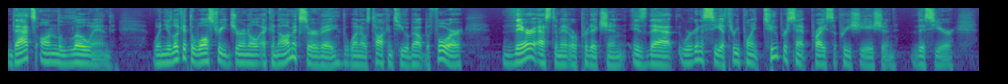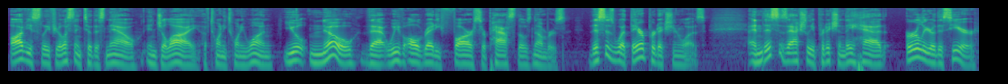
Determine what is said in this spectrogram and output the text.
That's on the low end. When you look at the Wall Street Journal Economic Survey, the one I was talking to you about before, their estimate or prediction is that we're going to see a 3.2% price appreciation this year. Obviously, if you're listening to this now in July of 2021, you'll know that we've already far surpassed those numbers. This is what their prediction was. And this is actually a prediction they had earlier this year,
